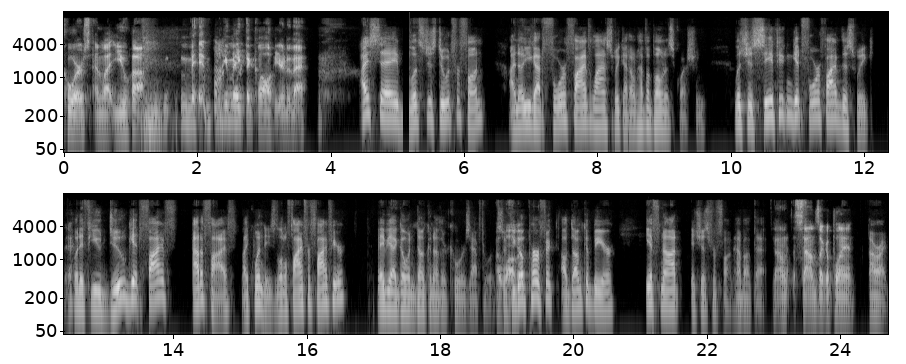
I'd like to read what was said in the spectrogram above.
course and let you uh you make the call here today. I say let's just do it for fun. I know you got four or five last week. I don't have a bonus question. Let's just see if you can get four or five this week. Yeah. But if you do get five out of five, like Wendy's, a little five for five here, maybe I go and dunk another Coors afterwards. I so if you go perfect, I'll dunk a beer. If not, it's just for fun. How about that? Sound, sounds like a plan. All right.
